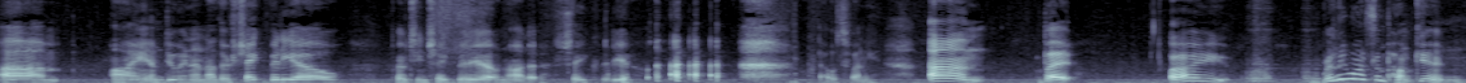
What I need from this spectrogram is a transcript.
I am doing another shake video. Protein shake video, not a shake video. that was funny. Um, but I really want some pumpkin.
